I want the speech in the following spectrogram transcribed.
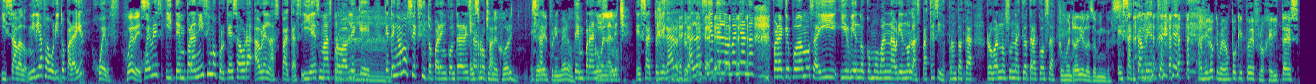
y sábado. Mi día favorito para ir, jueves. Jueves. Jueves y tempranísimo porque a esa hora abren las pacas y es más probable Ah. que, que tengamos éxito para encontrar esta es ropa. mucho mejor ser el primero. Tempranísimo. Como en la leche. Exacto, llegar a las 7 de la mañana para que podamos ahí ir viendo cómo van abriendo las pacas y de pronto acá robarnos una que otra cosa. Como en radio los domingos. Exactamente. A mí lo que me da un poquito de flojerita es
